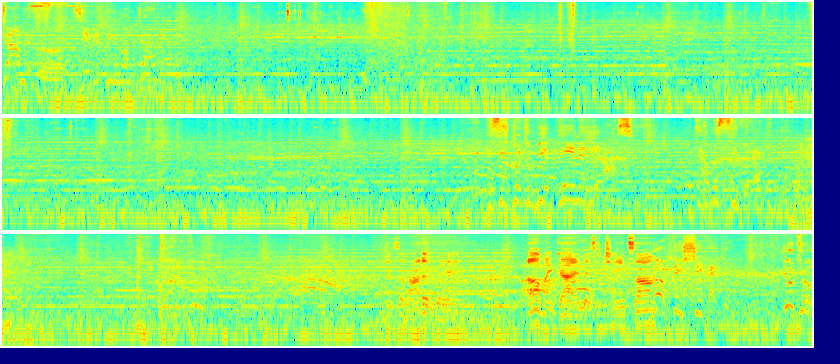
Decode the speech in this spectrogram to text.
Damn it! Is everything locked down? going to be a pain in the ass, but I will see what I can do. There's a lot of them. Oh my god, there's a chainsaw? Not this shit, You two,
